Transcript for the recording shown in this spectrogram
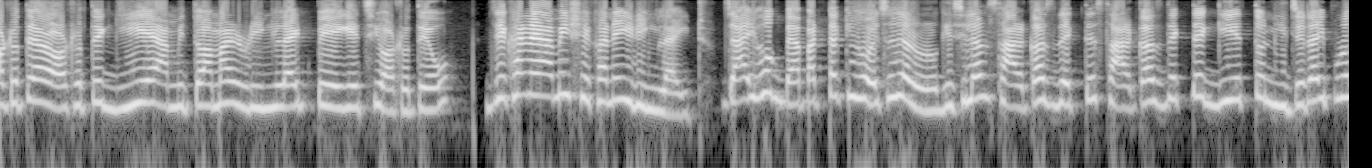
অটোতে, আর অটোতে গিয়ে আমি তো আমার রিং লাইট পেয়ে গেছি অটোতেও। যেখানে আমি, সেখানেই রিং লাইট যাই হোক ব্যাপারটা কি হয়েছে জানো? গেছিলাম সার্কাস দেখতে। সার্কাস দেখতে গিয়ে তো নিজেরাই পুরো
